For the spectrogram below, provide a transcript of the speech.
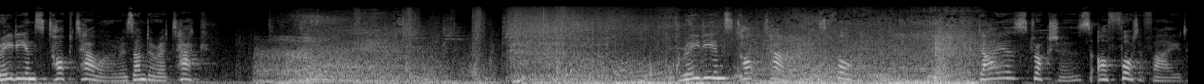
Radiant's top tower is under attack. Radiant's top tower is falling. Dire's structures are fortified.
